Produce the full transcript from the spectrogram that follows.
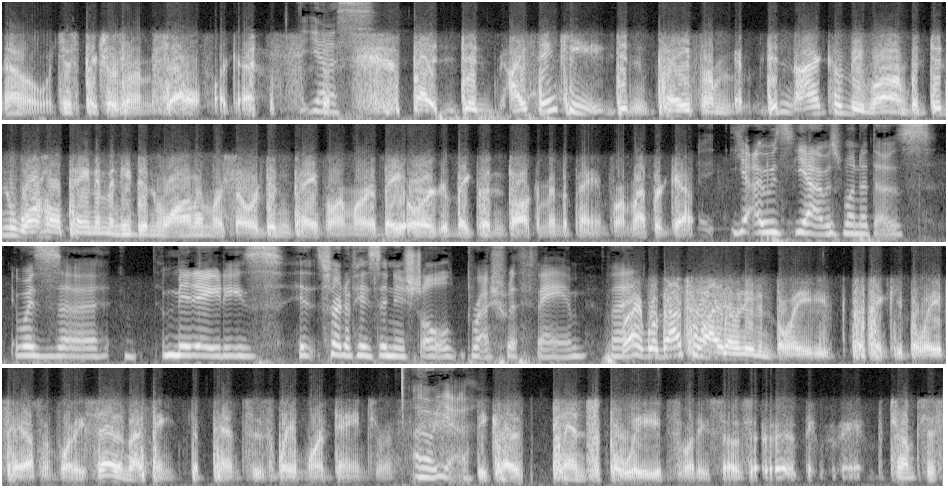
know. Just pictures of himself, I guess. Yes. But did I think he didn't pay for him? Didn't I could be wrong? But didn't Warhol paint him and he didn't want him, or so, or didn't pay for him, or they or they couldn't talk him into paying for him? I forget. Yeah, it was yeah, it was one of those. It was uh, mid 80s, his, sort of his initial brush with fame. But Right. Well, that's why I don't even believe. He, I think he believes half of what he said, and I think the Pence is way more dangerous oh yeah. because Pence believes what he says. Uh, Trump just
